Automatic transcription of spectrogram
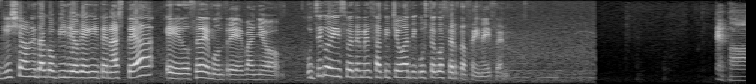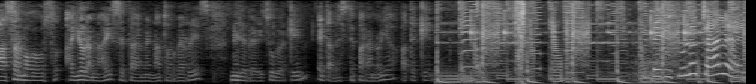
gisa honetako bideok egiten hastea, edo ze demontre, baino utziko dizuet hemen zatitxo bat ikusteko zerta zain naizen. Epa, zer moduz aiora naiz eta hemen nator berriz, nire begizuloekin eta beste paranoia batekin. Begizulo challenge!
